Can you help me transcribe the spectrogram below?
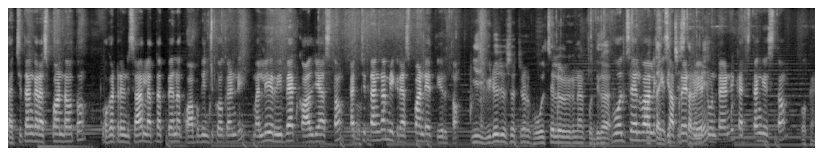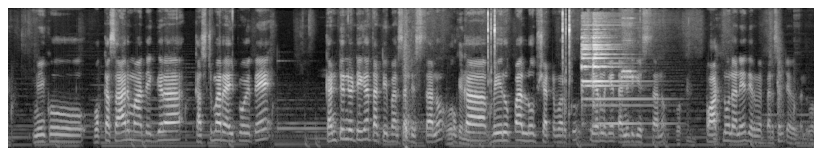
ఖచ్చితంగా రెస్పాండ్ అవుతాం. ఒకటి రెండు సార్లు ఎత్తపోయినా కోపగించుకోకండి. మళ్ళీ రీబ్యాక్ కాల్ చేస్తాం. ఖచ్చితంగా మీకు రెస్పాండ్ అయితే తీరుతాం. ఈ వీడియో చూసి వచ్చిన హోల్సేల్ కొద్దిగా హోల్సేల్ వాళ్ళకి సపరేట్? రేట్ ఉంటాయండి. ఖచ్చితంగా ఇస్తాం. ఓకే. మీకు ఒక్కసారి మా దగ్గర కస్టమర్ అయిపోతే కంటిన్యూటీగా థర్టీ పర్సెంట్ ఇస్తాను. ఒక్క వెయ్యి రూపాయల లోపు షర్ట్ వరకు చీరలకి అన్నిటికీ ఇస్తాను. పాట్నూల్ అనేది ఇరవై పర్సెంట్ ఇవ్వగలను.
